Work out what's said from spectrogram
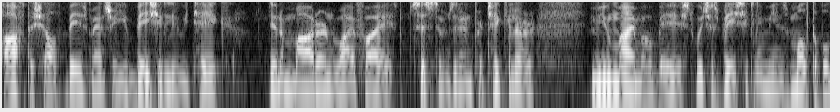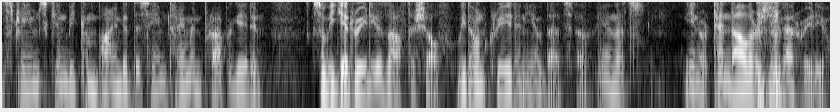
off-the-shelf baseband. So you basically we take you know modern Wi-Fi systems, and in particular mu-MIMO based, which is basically means multiple streams can be combined at the same time and propagated. So we get radios off the shelf. We don't create any of that stuff. And that's you know ten dollars mm-hmm. you got a radio.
